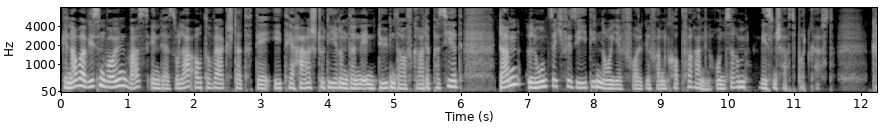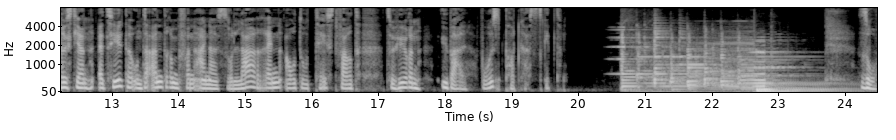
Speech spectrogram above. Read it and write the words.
genauer wissen wollen, was in der Solarautowerkstatt der ETH-Studierenden in Dübendorf gerade passiert, dann lohnt sich für Sie die neue Folge von Kopf voran, unserem Wissenschaftspodcast. Christian erzählt da unter anderem von einer Solarrennauto-Testfahrt zu hören, überall, wo es Podcasts gibt. So,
